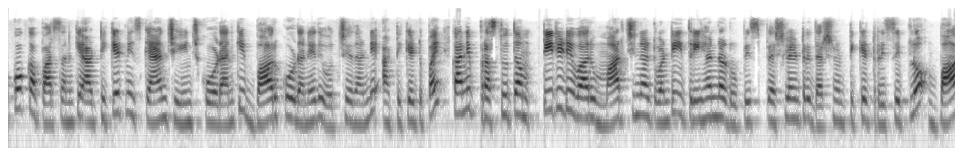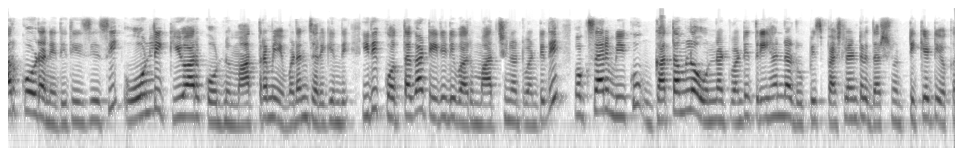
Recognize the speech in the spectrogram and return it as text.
ఒక్కొక్క పర్సన్కి ఆ టికెట్ని స్కాన్ చేయించుకోవడానికి బార్ కోడ్ అనేది వచ్చేదండి ఆ టికెట్ పై. కానీ ప్రస్తుతం టీటీడీ వారు మార్చినటువంటి ఈ three hundred rupees special entry దర్శనం టికెట్ రిసిప్ట్లో బార్ కోడ్ అనేది తీసేసి ఓన్లీ క్యూఆర్ కోడ్ను మాత్రమే ఇవ్వడం జరిగింది. ఇది కొత్తగా టీటీడీ వారు మార్చినటువంటిది. ఒకసారి మీకు గతంలో ఉన్నటువంటి three hundred rupees special entry దర్శనం టికెట్ యొక్క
